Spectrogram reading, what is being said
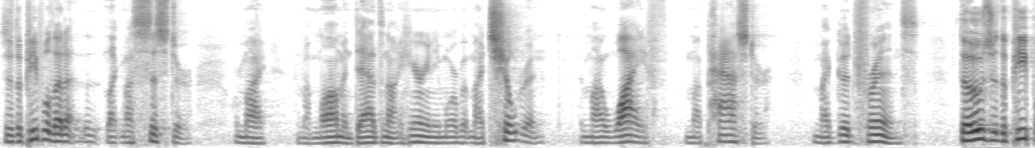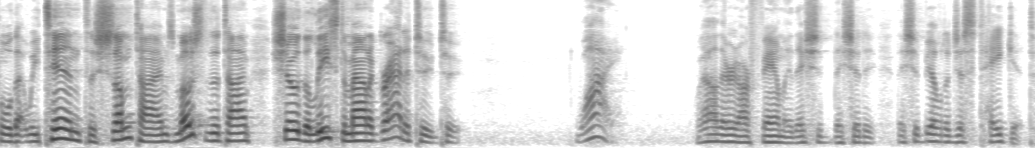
So the people that like my sister or my my mom and dad's not here anymore, but my children and my wife, and my pastor, and my good friends. Those are the people that we tend to sometimes, most of the time, show the least amount of gratitude to. Why? Well, they're our family. They should, they should, they should be able to just take it.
